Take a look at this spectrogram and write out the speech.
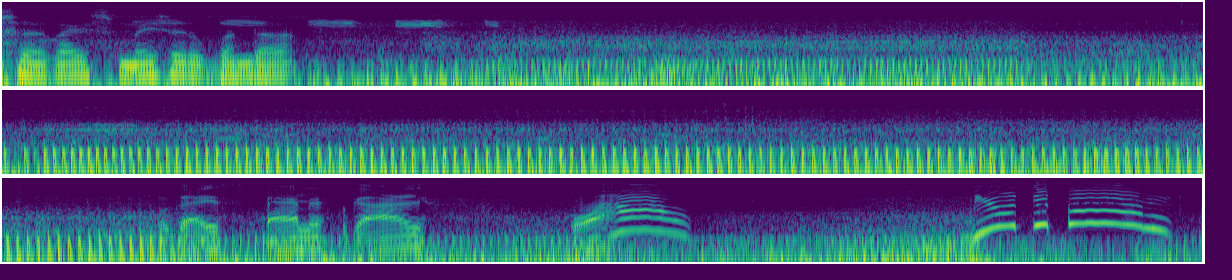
ಸೊ ಗೈಸ್ ಮೈಸೂರಿಗೆ ಬಂದ Oh, guys, palace, guys. Wow! Beautiful!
